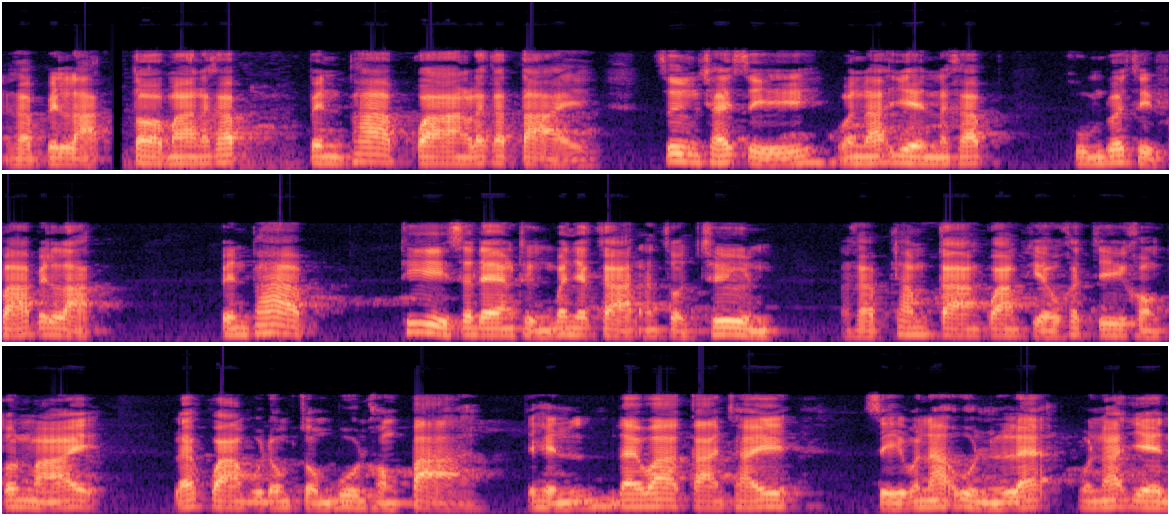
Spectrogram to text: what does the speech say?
นะครับเป็นหลักต่อมานะครับ เป็นภาพกวางและกระต่าย ซึ่งใช้สีวรรณะเย็นนะครับ คุมด้วยสีฟ้าเป็นหลัก เป็นภาพที่แสดงถึงบรรยากาศอันสดชื่นนะครับท่ามกลางความเขียวขจีของต้นไม้ และความอุดมสมบูรณ์ของป่า จะเห็นได้ว่าการใช้สีวรรณะอุ่นและวรรณะเย็น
